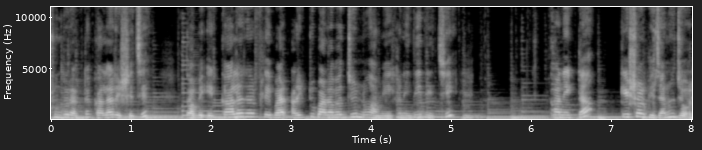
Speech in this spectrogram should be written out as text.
সুন্দর একটা কালার এসেছে। তবে এর কালার আর ফ্লেভার আরেকটু বাড়াবার জন্য আমি এখানে দিয়ে দিচ্ছি খানিকটা কেশর ভেজানো জল।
